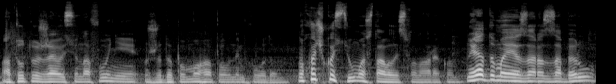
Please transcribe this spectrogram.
А тут уже ось на фоні вже допомога повним ходом. Ну, хоч костюм оставили з фонариком. Ну я думаю, я зараз заберу.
